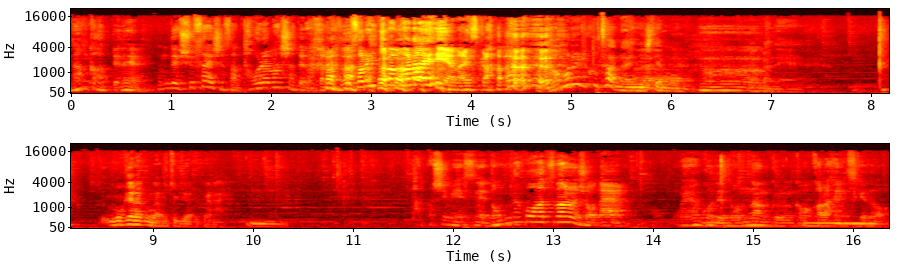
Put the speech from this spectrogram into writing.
な。なんかあってね。ほんで主催者さん倒れましたってなったらそれ一番笑えへんやないですか。倒れることはないにしても。うん。なんかね動けなくなる時あるから。うん。楽しみですね。どんな子集まるんでしょうね。親子でどんなん来るんか分からへんですけど、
